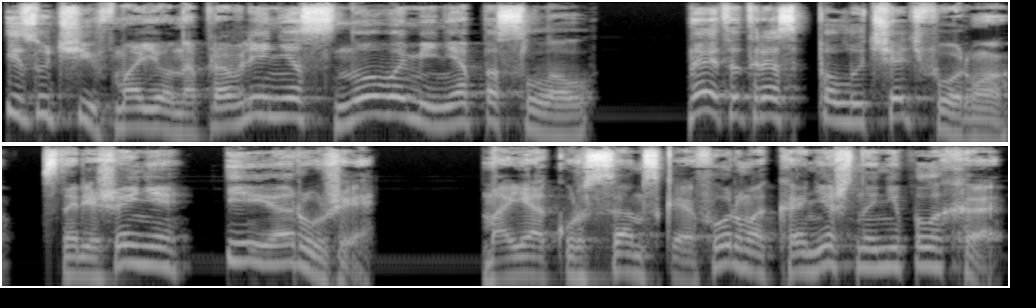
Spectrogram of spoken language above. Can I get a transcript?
изучив мое направление, снова меня послал. На этот раз получать форму, снаряжение и оружие. Моя курсантская форма, конечно, неплоха,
